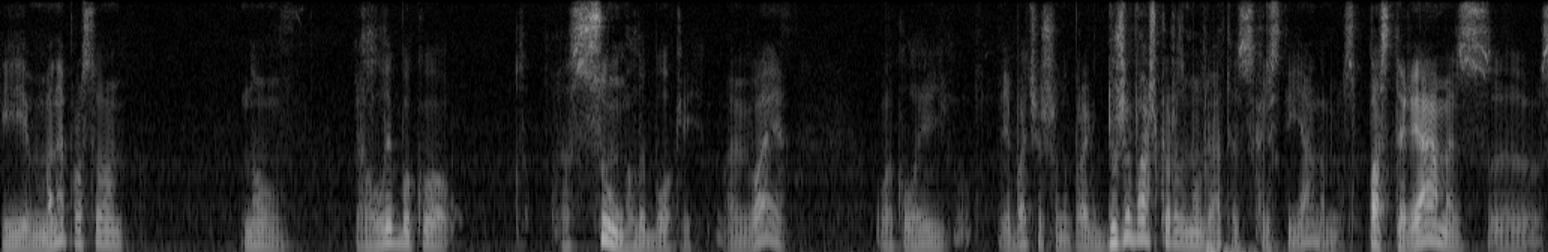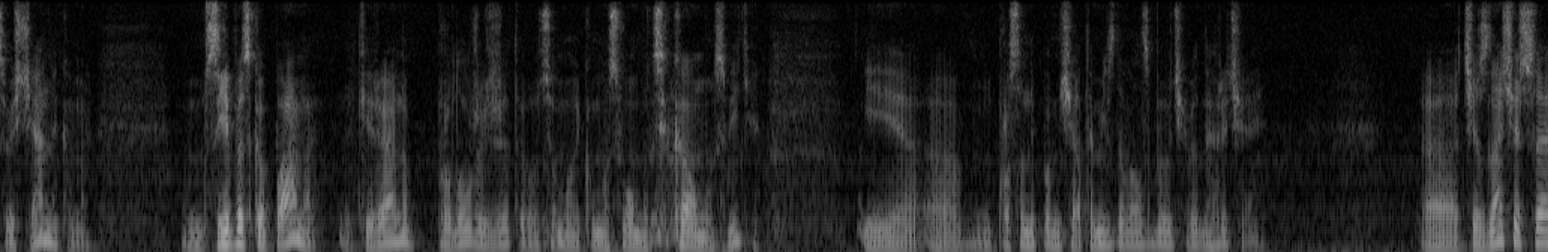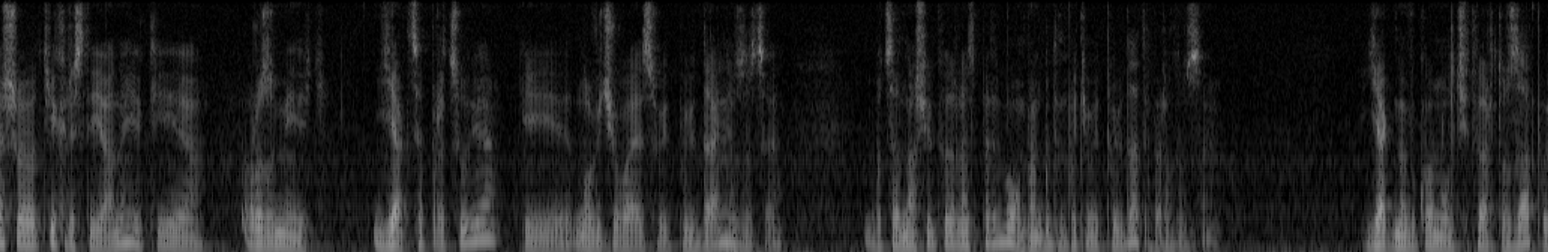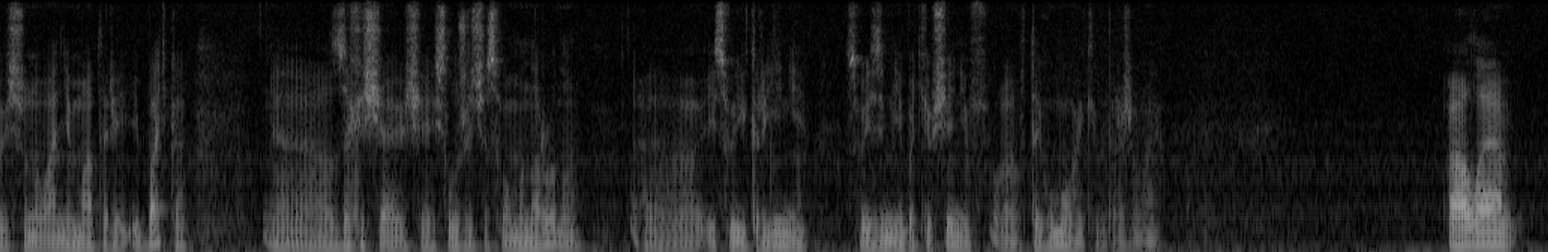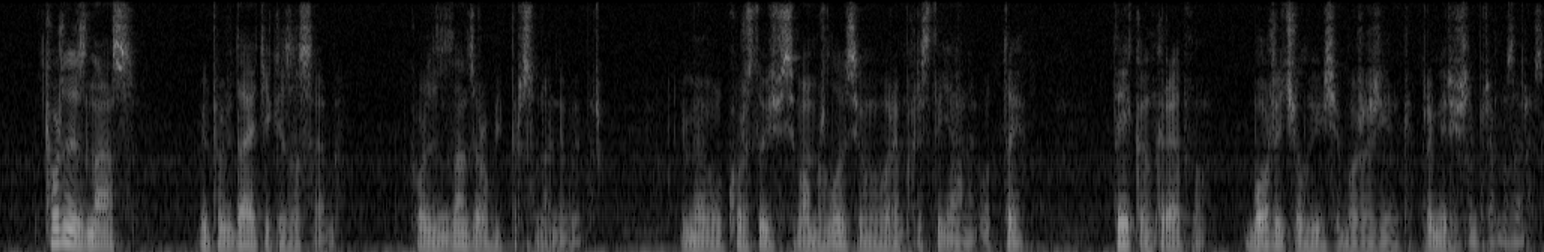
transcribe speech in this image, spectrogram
І мене просто ну, глибоко сум глибокий навіває, коли я бачу, що наприклад, дуже важко розмовляти з християнами, з пастирями, з е, священниками, з єпископами, які реально продовжують жити у цьому якомусь своєму цікавому світі. І е, просто не помічати, мені здавалось би, очевидних речей. Е, чи значить це, що ті християни, які розуміють, як це працює, і ну, відчувають свою відповідальність за це, бо це наша відповідальність перед Богом. Ми будемо потім відповідати перед усім. Як ми виконували четверту заповідь шанування матері і батька, е, захищаючи і служачи своєму народу е, і своїй країні, своїй земній батьківщині в, е, тих умовах, які ми переживаємо. Але кожен з нас відповідає тільки за себе. Кожен з нас зробить персональний вибір. І ми, користуючись всіма можливостями, говоримо, християни, от ти, ти конкретно, Божий чоловік чи Божа жінка. Прямі рішення прямо зараз.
